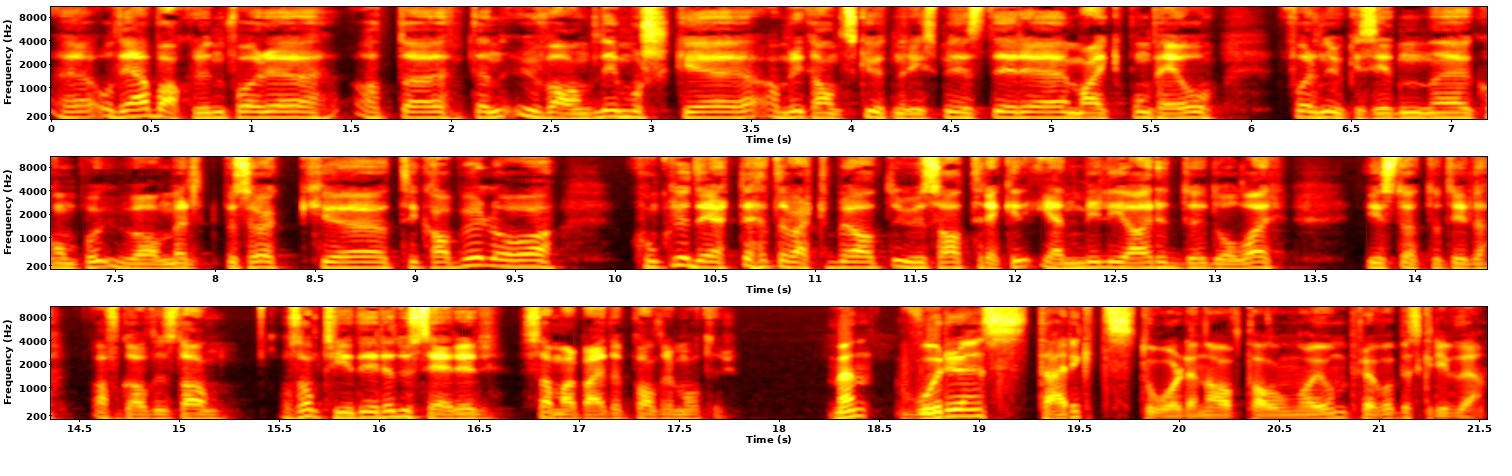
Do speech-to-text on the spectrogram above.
Og Det er bakgrunnen for at den uvanlig morske amerikanske utenriksminister Mike Pompeo for en uke siden kom på uanmeldt besøk til Kabul og konkluderte etter hvert med at USA trekker 1 milliard dollar i støtte til Afghanistan, og samtidig reduserer samarbeidet på andre måter. Men hvor sterkt står denne avtalen nå, Jon? Prøv å beskrive det.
